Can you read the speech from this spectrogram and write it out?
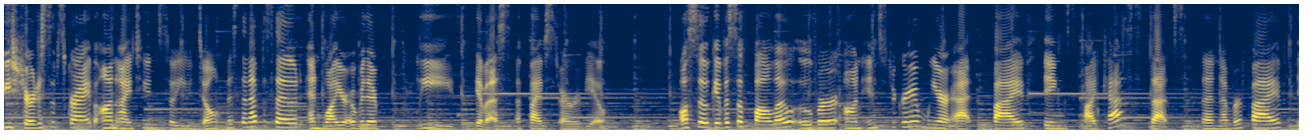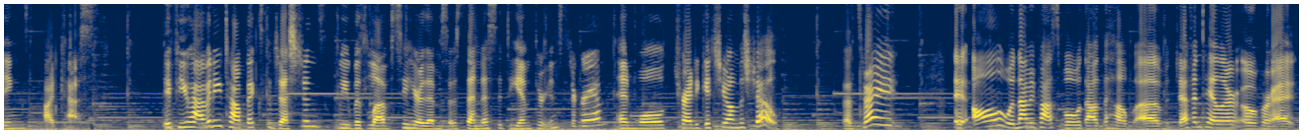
Be sure to subscribe on iTunes so you don't miss an episode. And while you're over there, please give us a five star review. Also, give us a follow over on Instagram. We are at Five Things Podcast. That's the number Five Things Podcast. If you have any topic suggestions, we would love to hear them. So send us a DM through Instagram and we'll try to get you on the show. That's right. It all would not be possible without the help of Jeff and Taylor over at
